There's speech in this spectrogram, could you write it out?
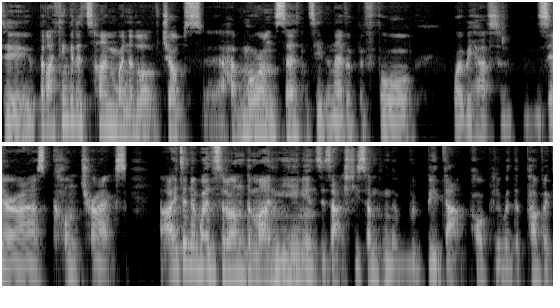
do. But I think at a time when a lot of jobs uh, have more uncertainty than ever before, where we have sort of zero hours contracts, I don't know whether sort of undermining unions is actually something that would be that popular with the public.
